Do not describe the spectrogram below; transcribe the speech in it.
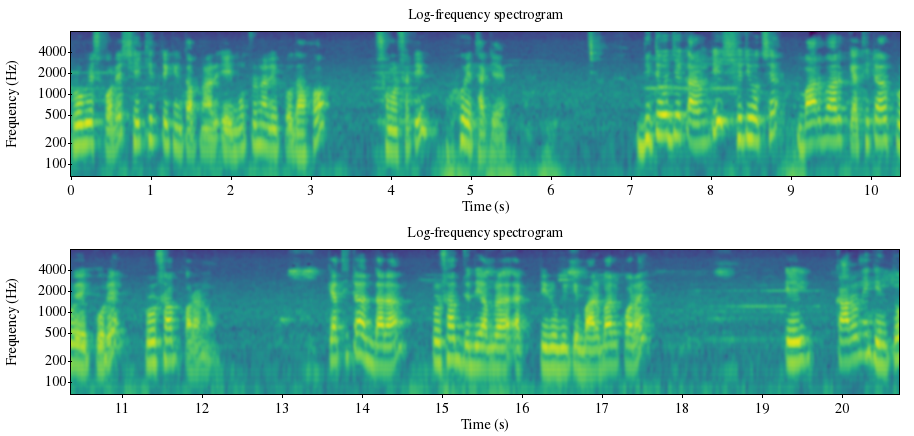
প্রবেশ করে, সেই ক্ষেত্রে কিন্তু আপনার এই মূত্রনালী প্রদাহ সমস্যাটি হয়ে থাকে। দ্বিতীয় যে কারণটি, সেটি হচ্ছে বারবার ক্যাথিটার প্রয়োগ করে প্রসাব করানো। ক্যাথিটার দ্বারা প্রসাব যদি আমরা একটি রোগীকে বারবার করাই, এই কারণে কিন্তু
